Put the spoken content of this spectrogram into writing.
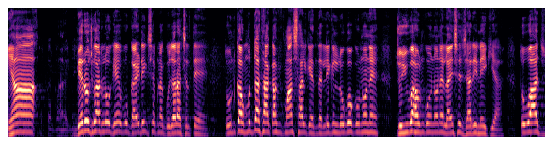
यहाँ बेरोजगार लोग हैं वो गाइडिंग से अपना गुजारा चलते हैं। तो उनका मुद्दा था काफ़ी पाँच साल के अंदर लेकिन लोगों को उन्होंने जो युवा उनको उन्होंने लाइसेंस जारी नहीं किया। तो वो आज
